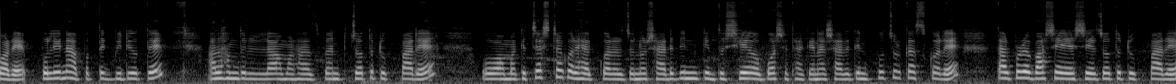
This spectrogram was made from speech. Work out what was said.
করে। বলি না, প্রত্যেক ভিডিওতে আলহামদুলিল্লাহ আমার হাজব্যান্ড যতটুকু পারে ও আমাকে চেষ্টা করে হেল্প করার জন্য। সারাদিন কিন্তু সেও বসে থাকে না, সারাদিন প্রচুর কাজ করে। তারপরে বাসায় এসে যতটুকু পারে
